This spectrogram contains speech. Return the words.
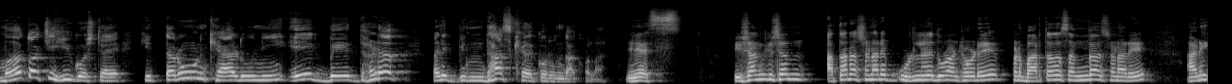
महत्वाची ही गोष्ट आहे की तरुण खेळाडूंनी एक बेधडक आणि बिनधास खेळ करून दाखवला. येस ईशान किशन आता नसणारे उरलेले दोन आठवडे पण भारताचा संघ असणार आणि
